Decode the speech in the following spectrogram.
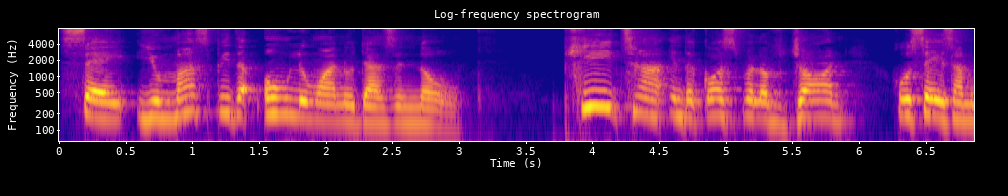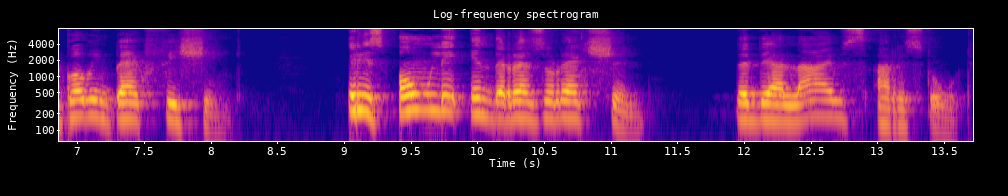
say, You must be the only one who doesn't know. Peter in the Gospel of John, who says, I'm going back fishing. It is only in the resurrection that their lives are restored,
